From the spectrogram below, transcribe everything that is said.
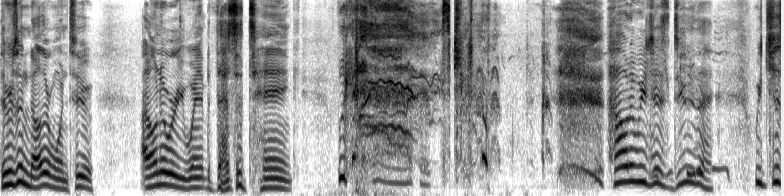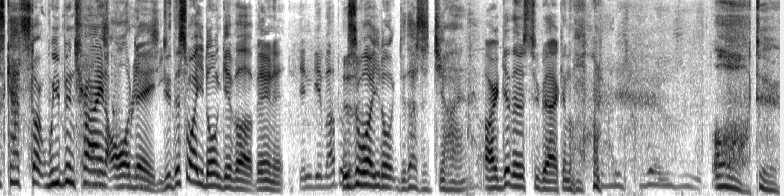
There was another one too. I don't know where he went, but that's a tank. Look. How do we just do that? We just got started. We've been trying all day. Dude, this is why you don't give up, ain't it? Didn't give up. This is why you don't. Dude, that's a giant. All right, get those two back in the water. that is crazy. Oh, dude.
